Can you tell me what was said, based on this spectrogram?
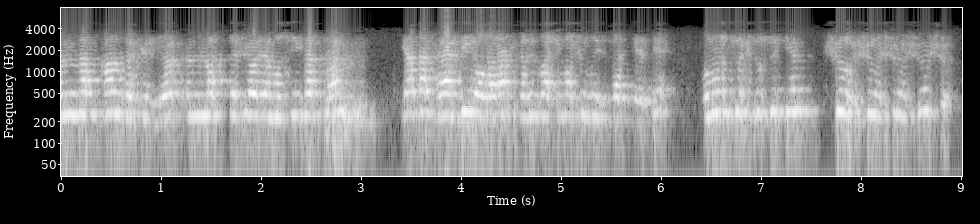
ümmet kan dökülüyor, ümmette şöyle musibet var. Ya da ferdi olarak benim başıma şu hizmet geldi. Bunun suçlusu kim? Şu, şu, şu, şu, şu.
